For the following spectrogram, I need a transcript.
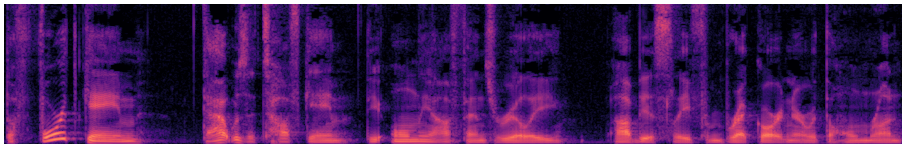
the fourth game, that was a tough game. The only offense really, obviously, from Brett Gardner with the home run.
